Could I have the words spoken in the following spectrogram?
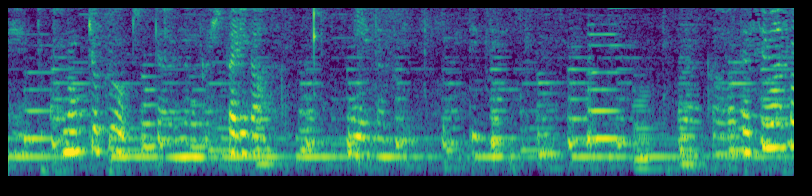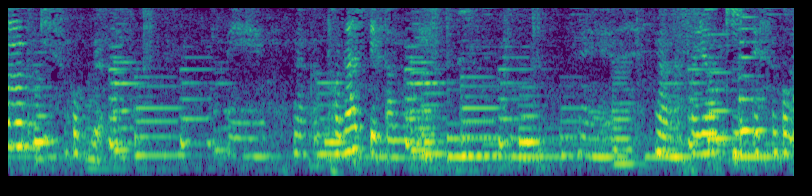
えーと、この曲を聴いたらなんか光が見えたって言っててなんか私はその時すごく、えー、なんか閉ざしてたので、えなんかそれを聞いてすごく、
